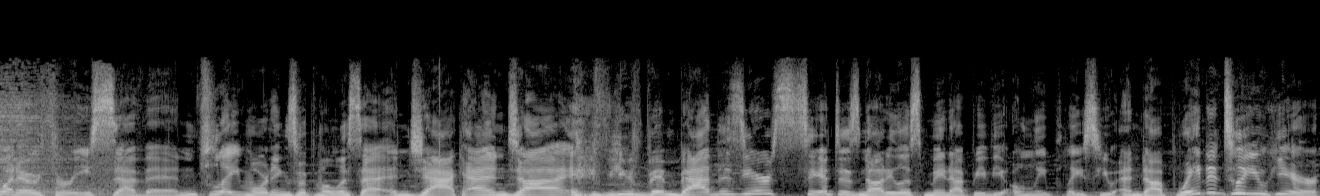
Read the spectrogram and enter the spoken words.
1037 Play Mornings with Melissa and Jack. And uh, if you've been bad this year, Santa's naughty list may not be the only place you end up. Wait until you hear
